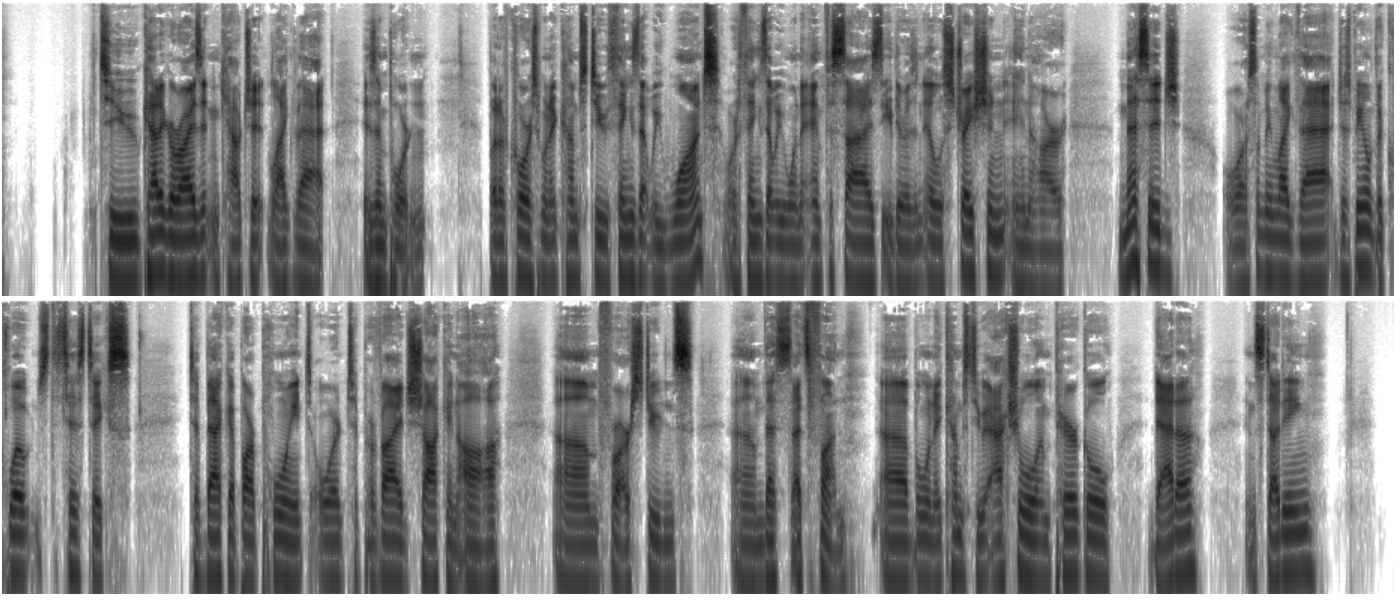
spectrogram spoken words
to categorize it and couch it like that is important. But of course, when it comes to things that we want or things that we want to emphasize, either as an illustration in our message or something like that, just being able to quote statistics to back up our point or to provide shock and awe um, for our students, um, that's that's fun. Uh, but when it comes to actual empirical data and studying,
